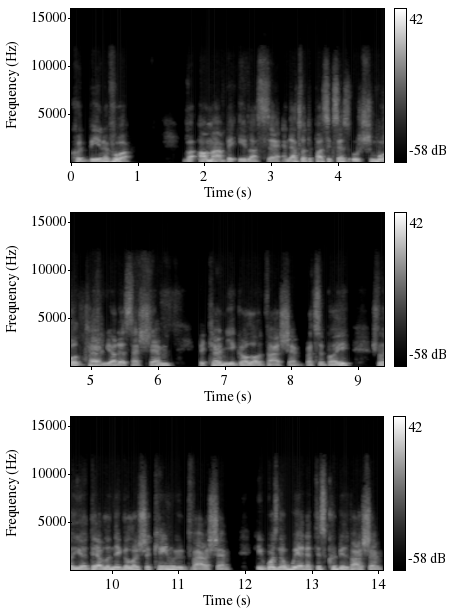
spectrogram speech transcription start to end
could be a Nevuah. And that's what the pasuk says. Ushmul term yodas Hashem v'term yigolo dvar. That's a boy. Shlo. He wasn't aware that this could be dvar Hashem.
